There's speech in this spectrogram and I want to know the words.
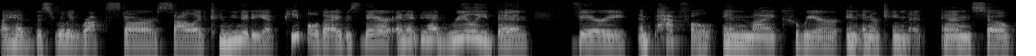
I had this really rock star, solid community of people that I was there, and it had really been very impactful in my career in entertainment. And so,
